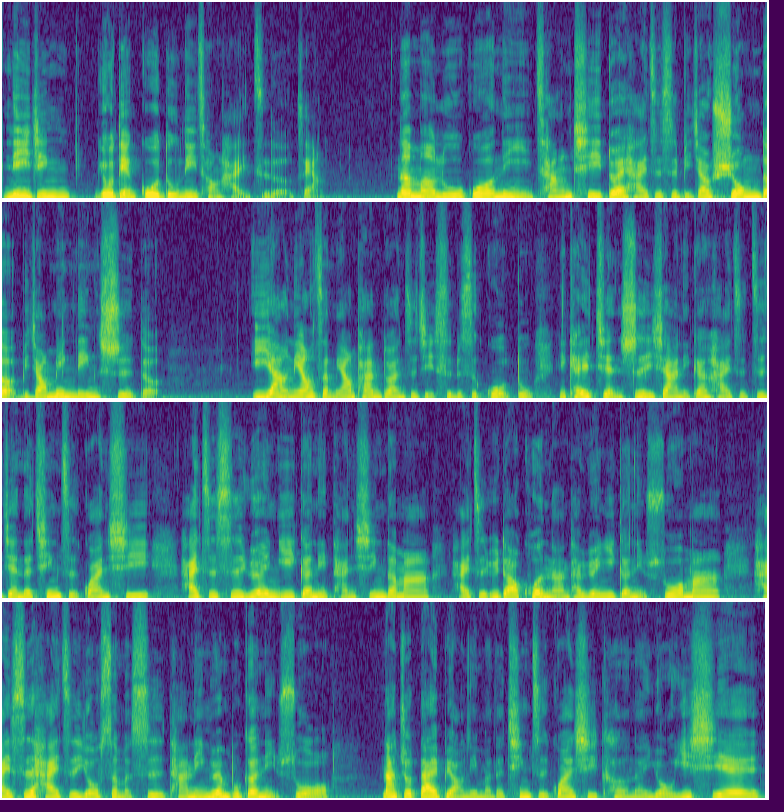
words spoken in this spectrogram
你已经有点过度溺宠孩子了，这样。那么，如果你长期对孩子是比较凶的、比较命令式的，一样，你要怎么样判断自己是不是过度？你可以检视一下你跟孩子之间的亲子关系，孩子是愿意跟你谈心的吗？孩子遇到困难，他愿意跟你说吗？还是孩子有什么事，他宁愿不跟你说，那就代表你们的亲子关系可能有一些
